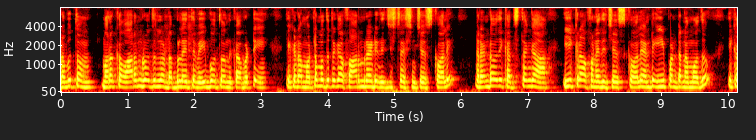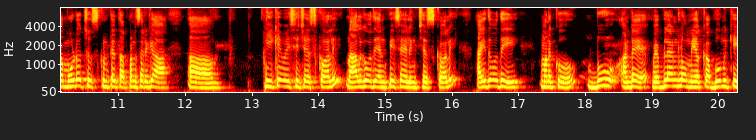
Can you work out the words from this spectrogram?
ప్రభుత్వం మరొక వారం రోజుల్లో డబ్బులు అయితే వేయబోతోంది కాబట్టి ఇక్కడ మొట్టమొదటిగా ఫార్మర్ ఐడి రిజిస్ట్రేషన్ చేసుకోవాలి. రెండవది ఖచ్చితంగా ఈ క్రాప్ అనేది చేసుకోవాలి. అంటే ఈ పంట నమోదు. ఇక మూడో చూసుకుంటే తప్పనిసరిగా ఈకేవైసీ చేసుకోవాలి. నాలుగవది ఎన్పిసిఐ లింక్ చేసుకోవాలి. ఐదవది మనకు భూ అంటే వెబ్లాండ్లో మీ యొక్క భూమికి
